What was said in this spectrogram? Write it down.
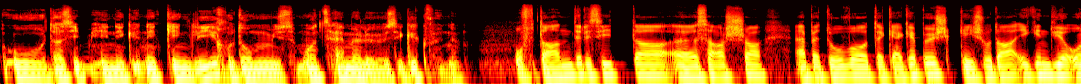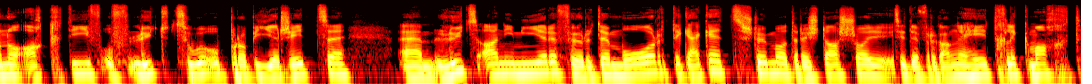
und da sind die Meinungen nicht gleich und darum müssen wir zusammen Lösungen finden. Auf der anderen Seite, äh, Sascha, eben du, wo dagegen bist, gehst du da irgendwie auch noch aktiv auf Leute zu und probierst jetzt, ähm, Leute zu animieren, für den Mord dagegen zu stimmen? Oder hast du das schon in der Vergangenheit gemacht?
